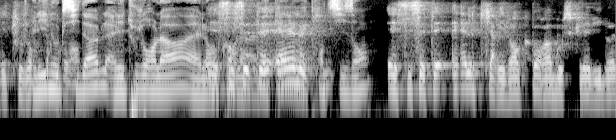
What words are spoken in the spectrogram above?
inoxydable, elle est toujours là, elle a encore si la, elle 36 ans. Et si c'était elle qui arrive encore à bousculer Vibos,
